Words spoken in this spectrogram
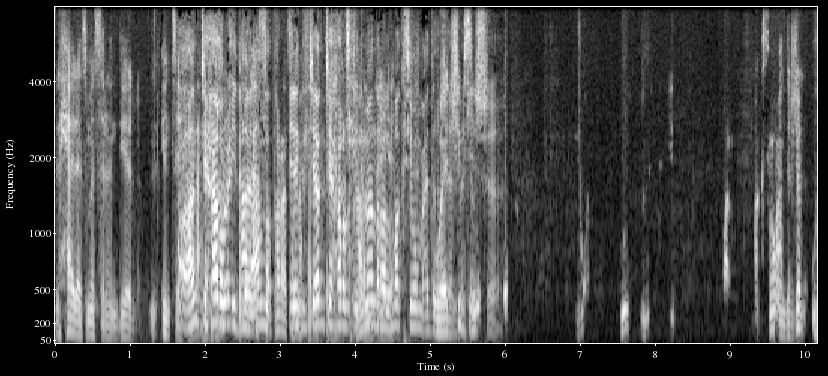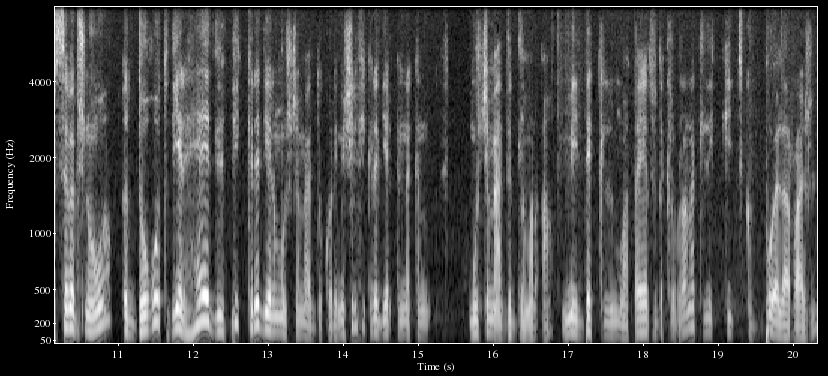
الحالات مثلا ديال الانتحار آه انتحار والادمان طالعة السطر. مقارنة الا مع قلتي انتحار والادمان راه. ال maximum عند الرجال ما كاينش maximum عند الرجال. والسبب شنو هو؟ الضغوط ديال هذه الفكرة ديال المجتمع الذكوري. ماشي الفكرة ديال ان كان مجتمع ضد المرأة mais داك المعطيات وداك ال plans ات اللي كيتكبوا على الراجل.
